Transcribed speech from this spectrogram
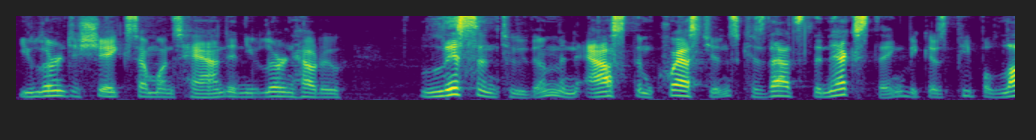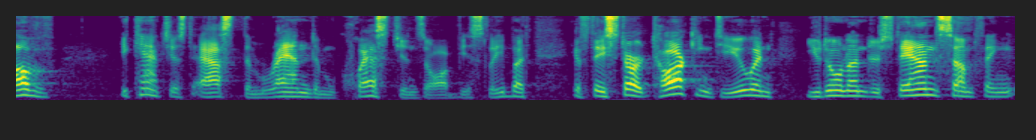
you learn to shake someone's hand and you learn how to listen to them and ask them questions because that's the next thing because people love you can't just ask them random questions obviously but if they start talking to you and you don't understand something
